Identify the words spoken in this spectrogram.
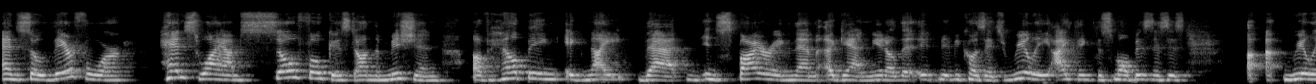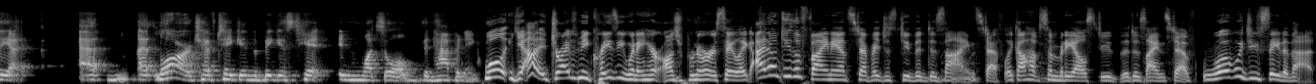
And so therefore, hence why I'm so focused on the mission of helping ignite that, inspiring them again, you know, that it, because it's really, I think the small businesses uh, uh really at, at large have taken the biggest hit in what's all been happening. Well, yeah, it drives me crazy when I hear entrepreneurs say, like, I don't do the finance stuff, I just do the design stuff. Like, I'll have somebody else do the design stuff. What would you say to that?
